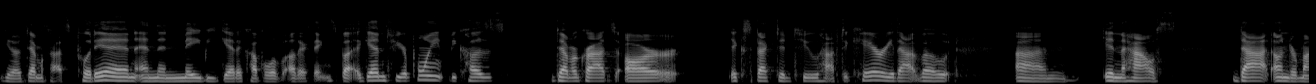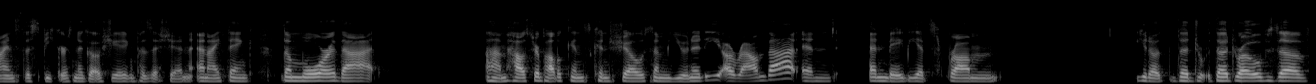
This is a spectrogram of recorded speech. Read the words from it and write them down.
you know democrats put in and then maybe get a couple of other things. But again to your point because democrats are expected to have to carry that vote um, in the house that undermines the speaker's negotiating position. And i think the more that um, house republicans can show some unity around that and and maybe it's from you know the the droves of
